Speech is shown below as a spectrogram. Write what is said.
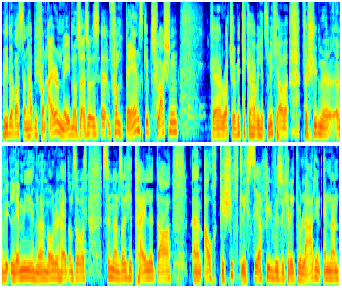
wieder was. Dann habe ich von Iron Maiden und so. Also es, äh, von Bands gibt's Flaschen. Okay, Roger Whittaker habe ich jetzt nicht, aber verschiedene äh, wie Lemmy, ne, Motorhead und sowas sind dann solche Teile da. Ähm, auch geschichtlich sehr viel, wie sich Regularien ändern,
